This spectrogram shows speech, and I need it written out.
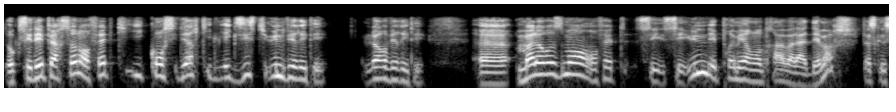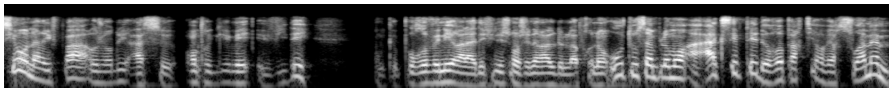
Donc, c'est des personnes, en fait, qui considèrent qu'il existe une vérité, leur vérité. Euh, malheureusement, en fait, c'est une des premières entraves à la démarche, parce que si on n'arrive pas aujourd'hui à se, entre guillemets, vider, donc pour revenir à la définition générale de l'apprenant, ou tout simplement à accepter de repartir vers soi-même,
